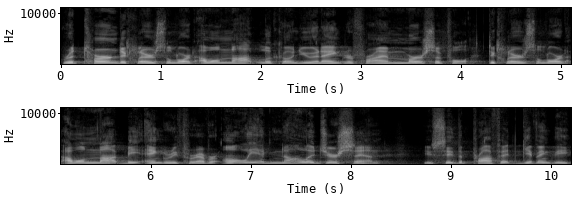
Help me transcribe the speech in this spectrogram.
Return, declares the Lord. I will not look on you in anger, for I am merciful, declares the Lord. I will not be angry forever. Only acknowledge your sin. You see the prophet giving the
